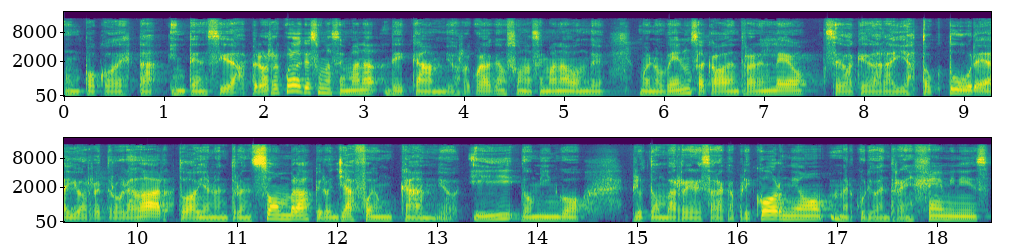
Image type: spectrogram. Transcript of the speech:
un poco de esta intensidad. Pero recuerda que es una semana de cambios, recuerda que es una semana donde, bueno, Venus acaba de entrar en Leo, se va a quedar ahí hasta octubre, ahí va a retrogradar, todavía no entró en sombra, pero ya fue un cambio. Y domingo Plutón va a regresar a Capricornio, Mercurio va a entrar en Géminis,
